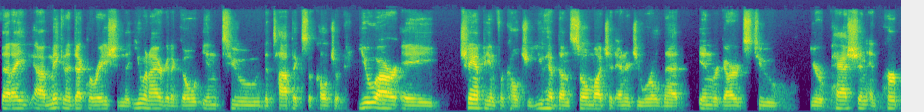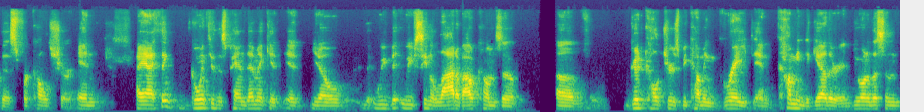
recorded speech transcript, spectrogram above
That I uh, making a declaration that you and I are going to go into the topics of culture. You are a champion for culture. You have done so much at Energy World Net in regards to your passion and purpose for culture. And I, I think going through this pandemic, it, it you know we've we've seen a lot of outcomes of of good cultures becoming great and coming together and doing this. And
